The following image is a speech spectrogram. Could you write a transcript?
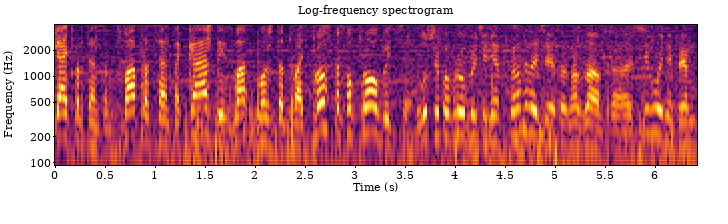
5%, 2% каждый из вас может отдавать. Просто попробуйте Лучше попробуйте, не откладывайте это на завтра, а сегодня прям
